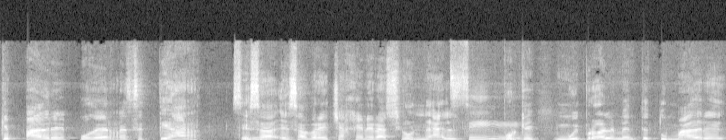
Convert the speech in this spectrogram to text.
qué padre poder resetear esa, esa brecha generacional. Sí. Porque muy probablemente tu madre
